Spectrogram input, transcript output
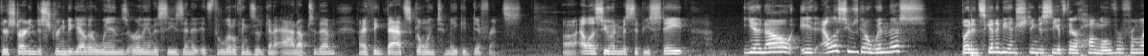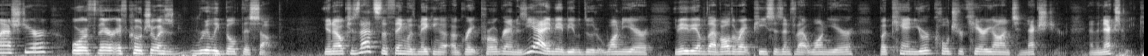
they're starting to string together wins early in the season. It's the little things that are going to add up to them, and I think that's going to make a difference. Uh, LSU and Mississippi State. You know, it, LSU is going to win this, but it's going to be interesting to see if they're hung over from last year or if they're if Coach O has really built this up. You know, because that's the thing with making a, a, great program is, yeah, you may be able to do it one year. You may be able to have all the right pieces in for that one year, but can your culture carry on to next year and the next week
